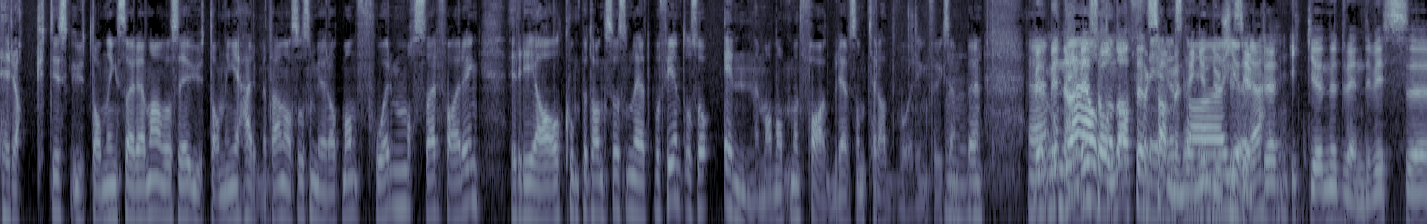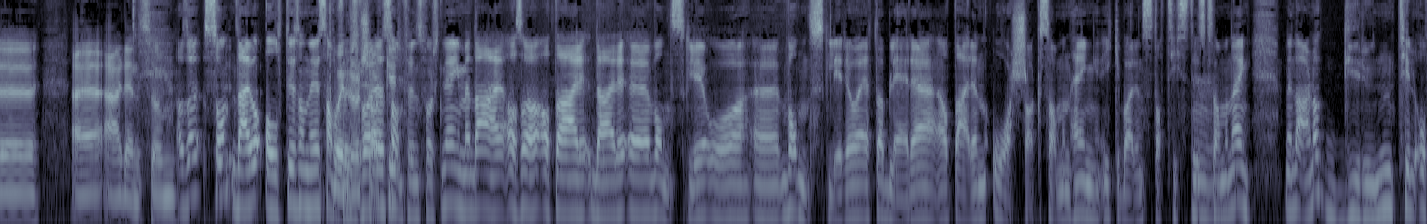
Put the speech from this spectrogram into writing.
praktisk utdanningsarena. Da ser jeg utdanning i hermetegn, altså, som gjør at man får masse erfaring, realkompetanse som det heter på fint, og så ender man opp med et fagbrev som 30-åring f.eks. Mm. Men, men det er det sånn at den sammenhengen du skisserte, ikke nødvendigvis uh, er den som altså, sånn, Det er jo alltid sånn i samfunnsforskning, men det er, altså, at det er, det er uh, vanskelig å, uh, vanskeligere å etablere at det er en årsakssammenheng, ikke bare en statistisk mm. sammenheng. Men det er nok grunn til å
